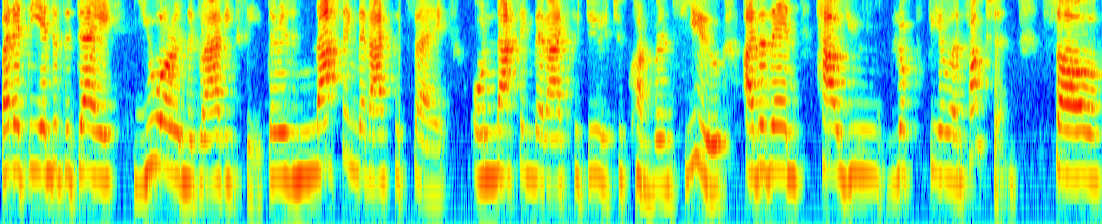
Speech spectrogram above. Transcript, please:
But at the end of the day, you are in the driving seat. There is nothing that I could say or nothing that I could do to convince you other than how you look, feel, and function. So,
